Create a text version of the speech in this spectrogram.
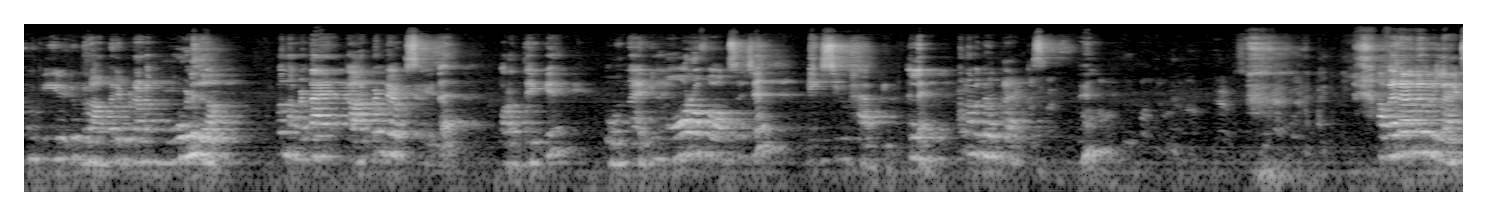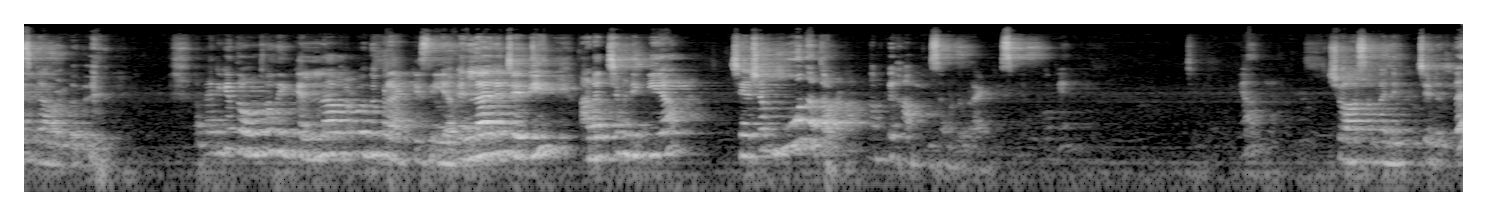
നമുക്ക് ഈ ഒരു ഭ്രാമര പ്രാണം മൂളുക. അപ്പൊ നമ്മുടെ കാർബൺ ഡൈ ഓക്സൈഡ് പുറത്തേക്ക് പോകുന്നതായിരിക്കും. More of oxygen makes you happy അല്ലേ? അപ്പൊ നമുക്ക് പ്രാക്ടീസ് അവരാണ് റിലാക്സ്ഡ് ആവേണ്ടത്. അപ്പൊ എനിക്ക് തോന്നുന്നു നിങ്ങൾക്ക് എല്ലാവർക്കും ഒന്ന് പ്രാക്ടീസ് ചെയ്യാം. എല്ലാവരും ചെവി അടച്ചു പിടിക്കുക. ശേഷം മൂന്ന് തവണ നമുക്ക് ഹംസ കൊണ്ട് പ്രാക്ടീസ് ചെയ്യാം. ഓക്കെ ശ്വാസം വലിച്ചെടുത്ത്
